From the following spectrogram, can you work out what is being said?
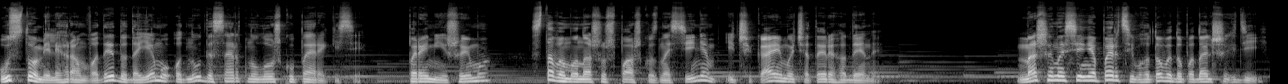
У 100 мг води додаємо одну десертну ложку перекисі. Перемішуємо, ставимо нашу шпажку з насінням і чекаємо 4 години. Наше насіння перців готове до подальших дій.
